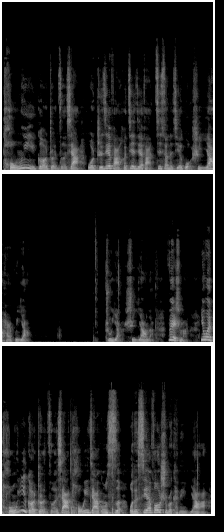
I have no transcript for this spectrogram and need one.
同一个准则下，我直接法和间接法计算的结果是一样还是不一样？注意啊，是一样的。为什么？因为同一个准则下，同一家公司，我的 CFO 是不是肯定一样啊？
